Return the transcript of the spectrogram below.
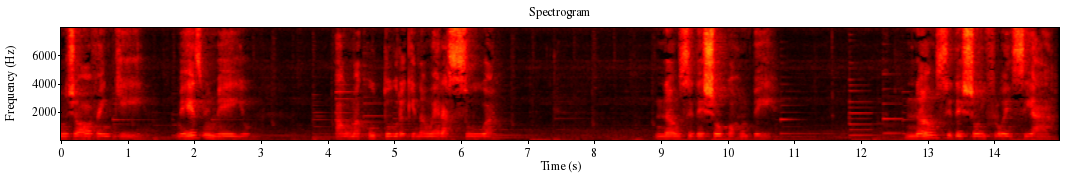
um jovem que, mesmo em meio a uma cultura que não era sua, não se deixou corromper, não se deixou influenciar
